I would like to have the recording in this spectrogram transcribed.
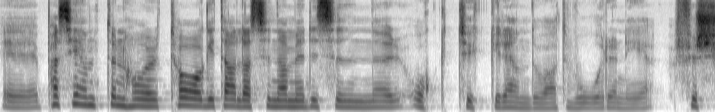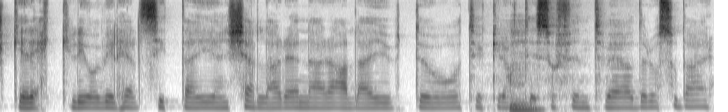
Eh, patienten har tagit alla sina mediciner och tycker ändå att våren är förskräcklig och vill helst sitta i en källare när alla är ute och tycker mm. att det är så fint väder och sådär.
